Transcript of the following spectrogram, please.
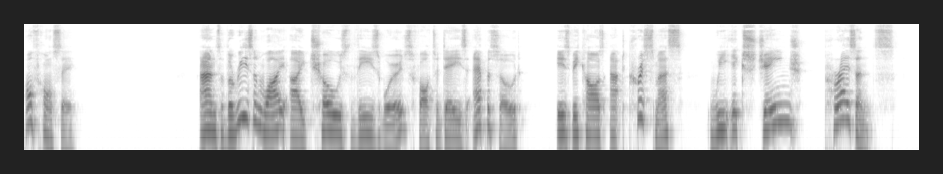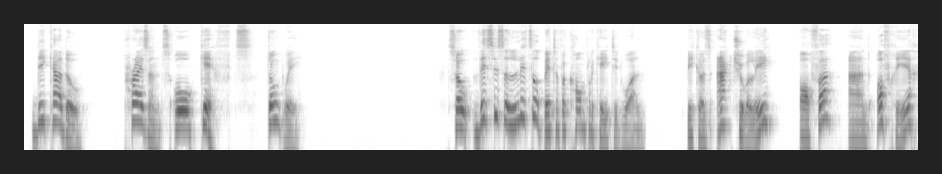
en français. And the reason why I chose these words for today's episode is because at Christmas we exchange presents, des cadeaux, presents or gifts, don't we? So this is a little bit of a complicated one, because actually, offer and offrir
